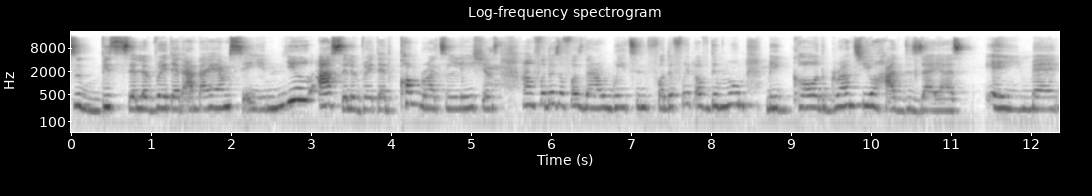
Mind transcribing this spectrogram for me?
to be celebrated. And i am saying you are celebrated congratulations and for those of us that are waiting for the fruit of the womb may god grant your heart desires Amen,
